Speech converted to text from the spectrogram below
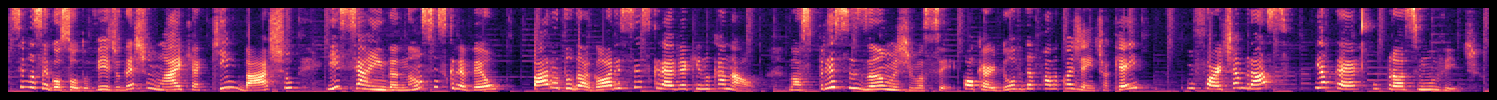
Se você gostou do vídeo, deixa um like aqui embaixo e se ainda não se inscreveu, para tudo agora e se inscreve aqui no canal. Nós precisamos de você. Qualquer dúvida, fala com a gente, ok? Um forte abraço e até o próximo vídeo.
